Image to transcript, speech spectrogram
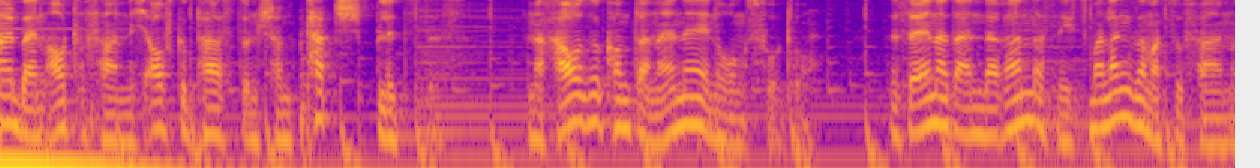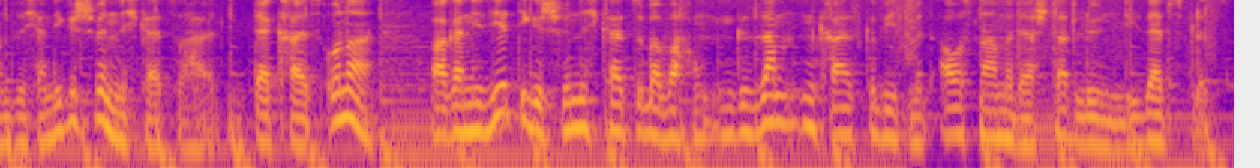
Einmal beim Autofahren nicht aufgepasst und schon patsch blitzt es. Nach Hause kommt dann ein Erinnerungsfoto. Es erinnert einen daran, das nächste Mal langsamer zu fahren und sich an die Geschwindigkeit zu halten. Der Kreis Unna organisiert die Geschwindigkeitsüberwachung im gesamten Kreisgebiet mit Ausnahme der Stadt Lünen, die selbst blitzt.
